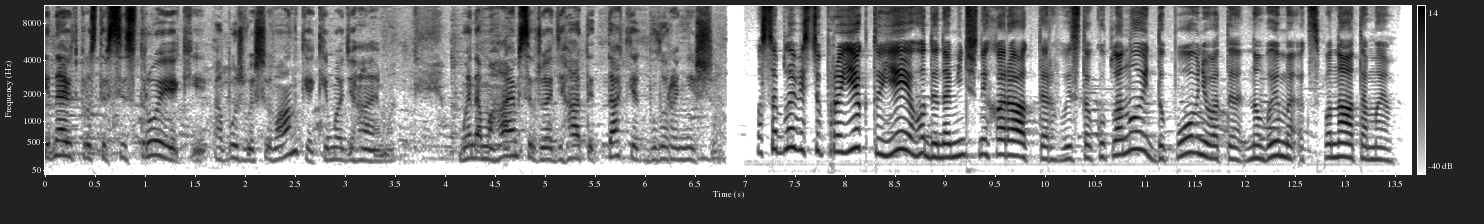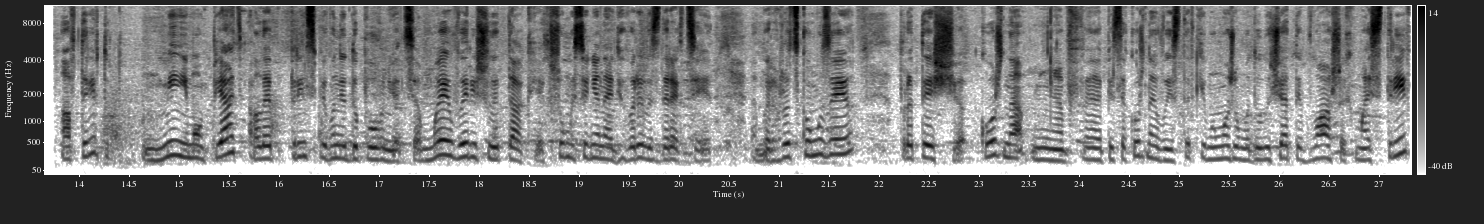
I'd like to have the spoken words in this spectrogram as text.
І навіть просто всі строї, які або ж вишиванки, які ми одягаємо, ми намагаємося вже одягати так, як було раніше. Особливістю проєкту є його динамічний характер. Виставку планують доповнювати новими експонатами. Авторів тут мінімум 5, але в принципі вони доповнюються. Ми вирішили так, якщо ми сьогодні навіть говорили з дирекцією Миргородського музею про те, що кожна після кожної виставки ми можемо долучати ваших майстрів.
